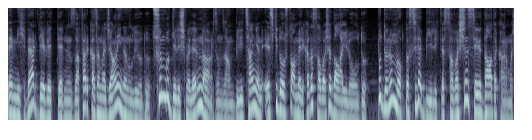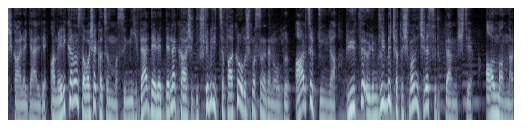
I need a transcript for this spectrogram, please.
ve mihver devletlerinin zafer kazanacağına inanılıyordu. Tüm bu gelişmelerin ardından Britanya'nın eski dostu Amerika'da savaşa dahil oldu. Bu dönüm noktasıyla birlikte savaşın seyri daha da karmaşık hale geldi. Amerika'nın savaşa katılması mihver devletlerine karşı güçlü bir ittifakın oluşması neden oldu. Artık dünya büyük ve ölümcül bir çatışmanın içine sürüklenmişti. Almanlar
